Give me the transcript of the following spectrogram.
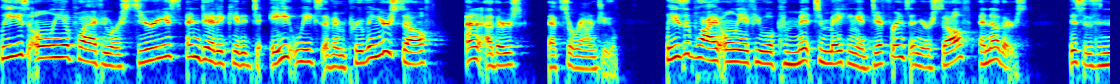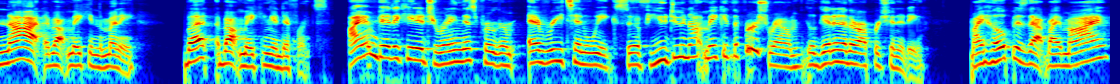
Please only apply if you are serious and dedicated to eight weeks of improving yourself and others that surround you. Please apply only if you will commit to making a difference in yourself and others. This is not about making the money, but about making a difference. I am dedicated to running this program every 10 weeks, so if you do not make it the first round, you'll get another opportunity. My hope is that by my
